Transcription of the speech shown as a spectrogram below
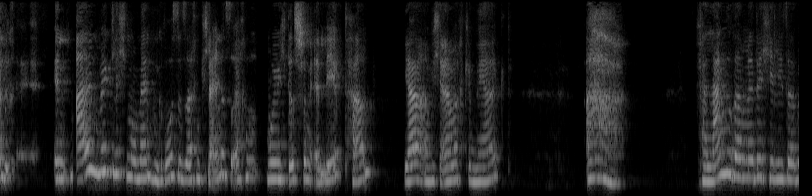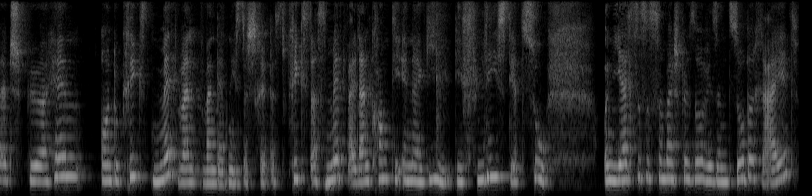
und in allen möglichen Momenten, große Sachen, kleine Sachen, wo ich das schon erlebt habe, ja, habe ich einfach gemerkt, ah, verlangsame dich, Elisabeth, spür hin und du kriegst mit, wann, wann der nächste Schritt ist. Du kriegst das mit, weil dann kommt die Energie, die fließt dir zu. Und jetzt ist es zum Beispiel so, wir sind so bereit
